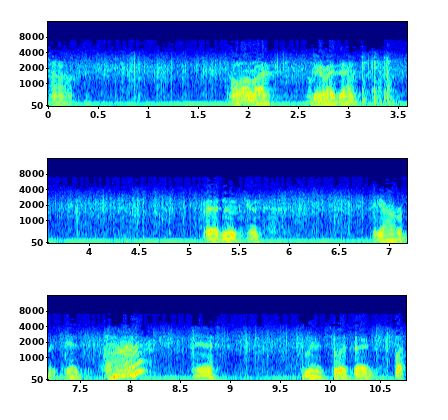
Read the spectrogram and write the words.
Oh. Oh, all right. I'll be right down. Bad news, Kent. The Arab is dead. Huh? Yeah. Committed suicide. But,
